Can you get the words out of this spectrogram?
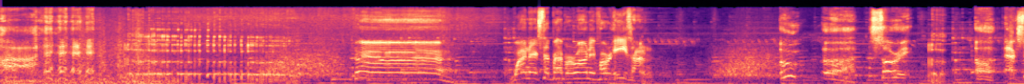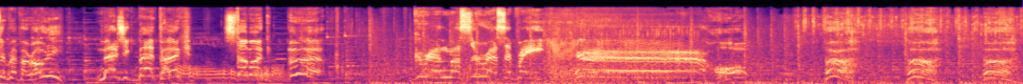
Ha! One extra pepperoni for Ethan! Ooh, uh, sorry. Uh, extra pepperoni? Magic backpack? Stomach? Uh, Grandmaster recipe! Uh, oh. Uh, uh. Uh,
